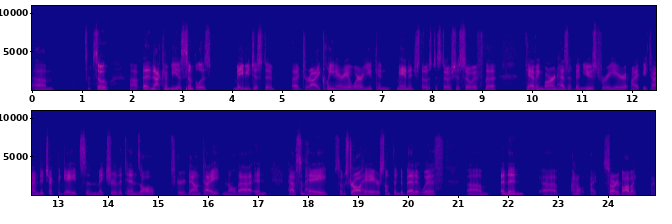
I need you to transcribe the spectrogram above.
Um, so uh, and that can be as simple as maybe just a, a dry, clean area where you can manage those dystocias. So if the calving barn hasn't been used for a year, it might be time to check the gates and make sure the tin's all screwed down tight and all that, and have some hay, some straw hay or something to bed it with. Um, and then uh, I don't, I sorry, Bob, I, I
